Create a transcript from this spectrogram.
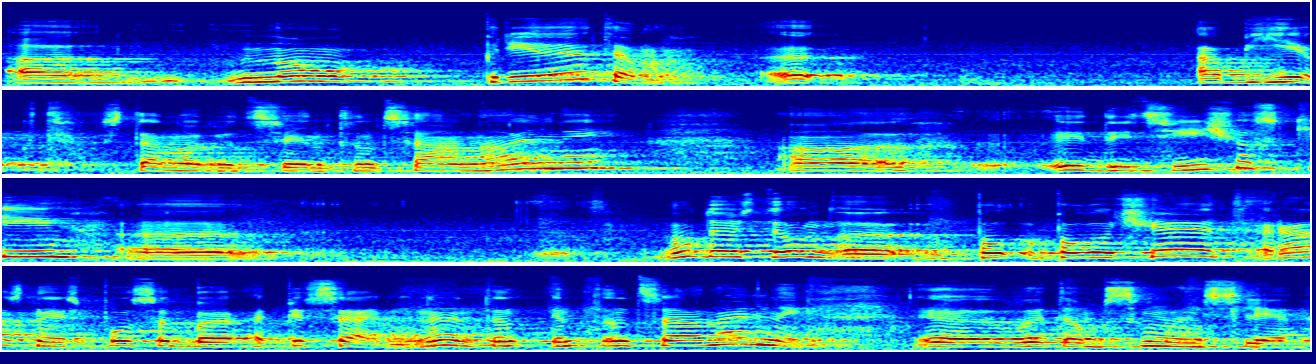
э, но при этом объект становится интенциональный, идентический, ну, то есть он э, получает разные способы описания. Ну, интенциональный э, в этом смысле,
